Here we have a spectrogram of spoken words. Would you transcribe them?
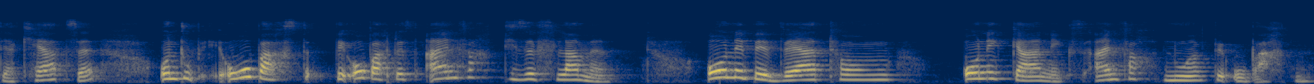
der Kerze und du beobachtest, beobachtest einfach diese Flamme. Ohne Bewertung, ohne gar nichts. Einfach nur beobachten.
